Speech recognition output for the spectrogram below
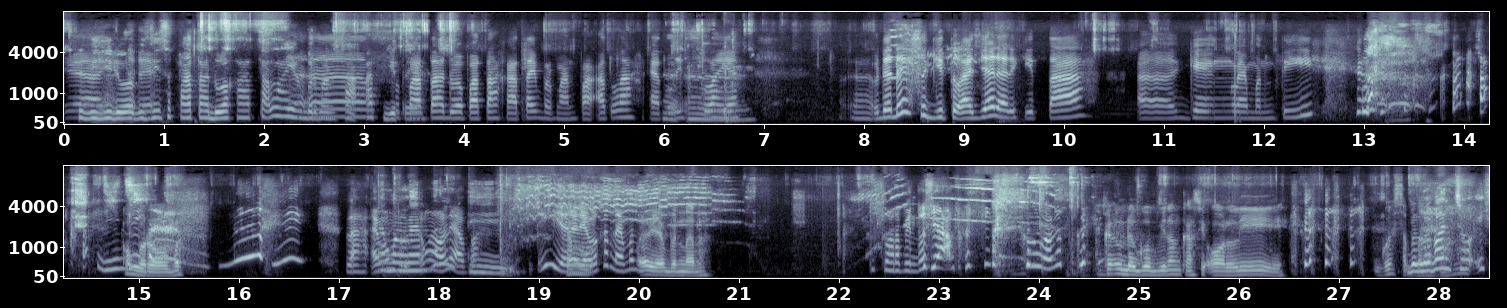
Ya, Sebiji gitu dua deh. biji sepatah dua kata lah yang bermanfaat gitu ya. Sepatah dua patah kata yang bermanfaat lah, at least Mm-mm. lah ya. Eh, udah deh segitu aja dari kita. eh, geng lemon tea Kok berubah? lah emang, Emang emang, awalnya apa tea. iya dari awal kan lemon Oh tea iya benar. Suara pintu siapa sih banget gue Kan udah gue bilang kasih oli. Gue sebel Beluman banget. co, ih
